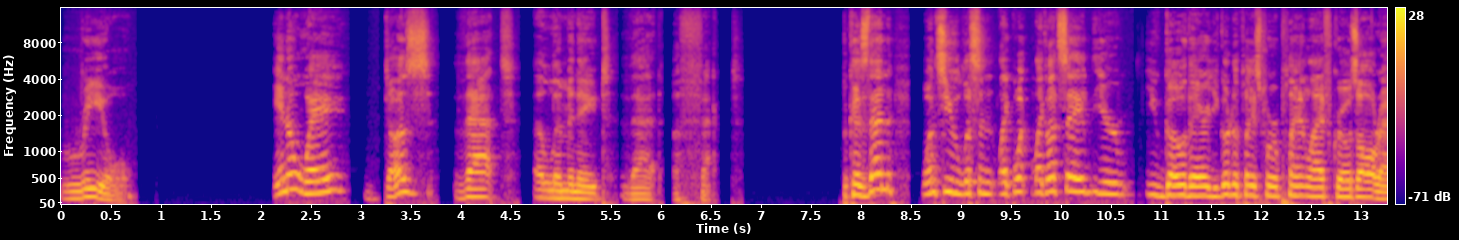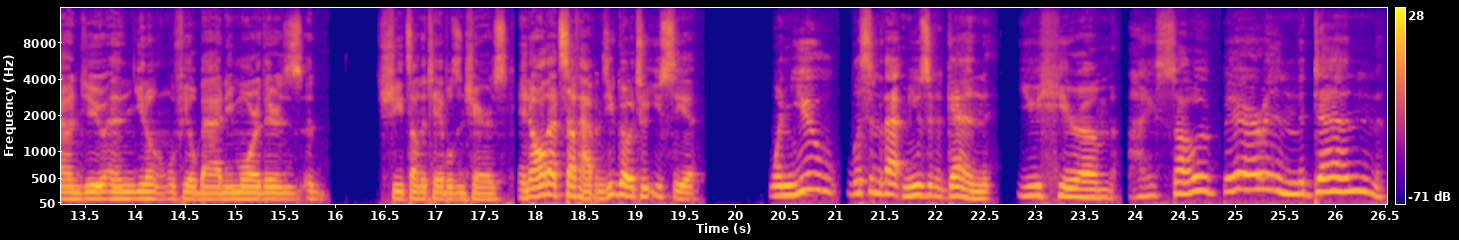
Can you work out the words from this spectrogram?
real, in a way, does that eliminate that effect? Because then once you listen like what like let's say you're you go there, you go to a place where plant life grows all around you and you don't feel bad anymore. There's uh, sheets on the tables and chairs and all that stuff happens. You go to it, you see it. When you listen to that music again, you hear um I saw a bear in the den.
